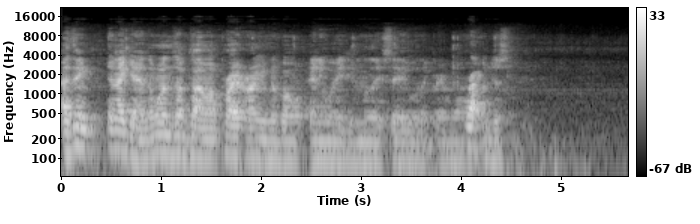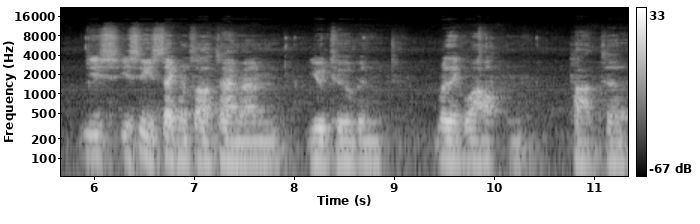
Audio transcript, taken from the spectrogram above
I think, and again, the ones I'm talking about probably aren't going to vote anyways, even though they say they very well. Right. I'm just you you see segments all the time on YouTube and where they go out and talk to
